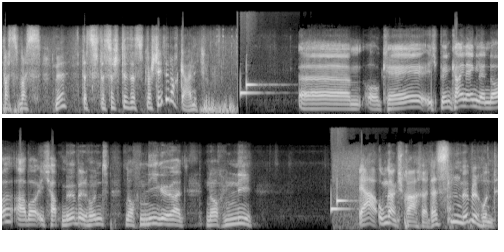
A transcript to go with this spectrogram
was, was, ne? Das, das, das, das versteht ihr doch gar nicht. Ähm, okay, ich bin kein Engländer, aber ich habe Möbelhund noch nie gehört. Noch nie. Ja, Umgangssprache. Das ist ein Möbelhund.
